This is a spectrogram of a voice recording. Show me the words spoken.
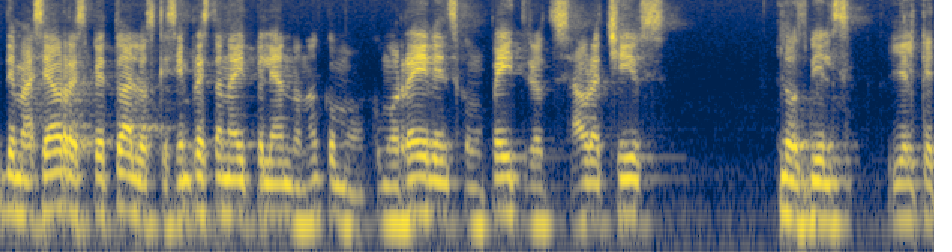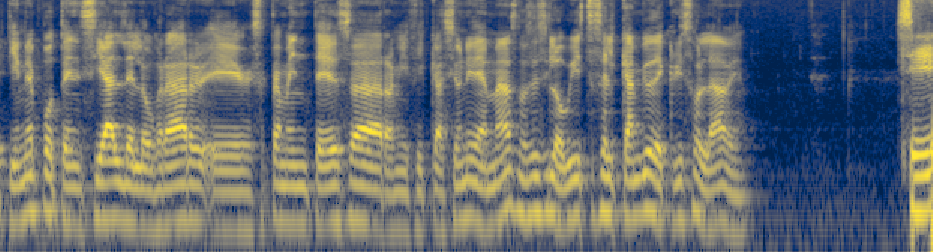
demasiado respeto a los que siempre están ahí peleando, ¿no? Como, como Ravens, como Patriots, ahora Chiefs, los Bills. Y el que tiene potencial de lograr eh, exactamente esa ramificación y demás, no sé si lo viste, es el cambio de Chris Olave. Sí.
